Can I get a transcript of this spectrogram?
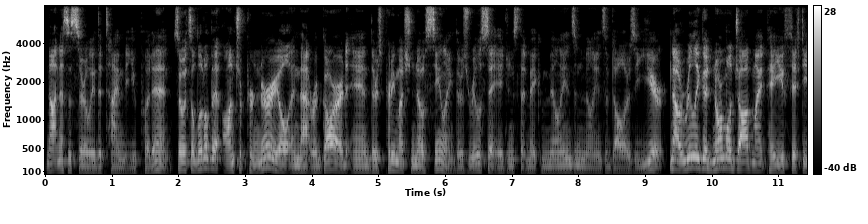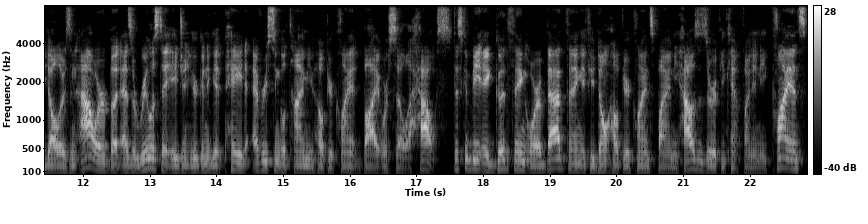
not necessarily the time that you put in. So it's a little bit entrepreneurial in that regard and there's pretty much no ceiling. There's real estate agents that make millions and millions of dollars a year. Now a really good normal job might pay you $50 an hour, but as a real estate agent, you're gonna get paid every single time you help your client buy or sell a house. This can be a good thing or a bad thing if you don't help your clients buy any houses or if you can't find any clients,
